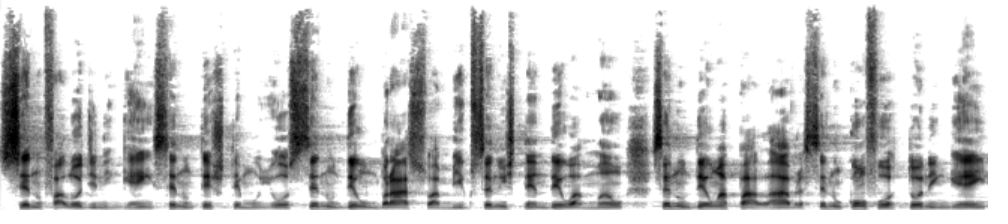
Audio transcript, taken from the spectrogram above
Você não falou de ninguém, você não testemunhou, você não deu um braço amigo, você não estendeu a mão, você não deu uma palavra, você não confortou ninguém,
